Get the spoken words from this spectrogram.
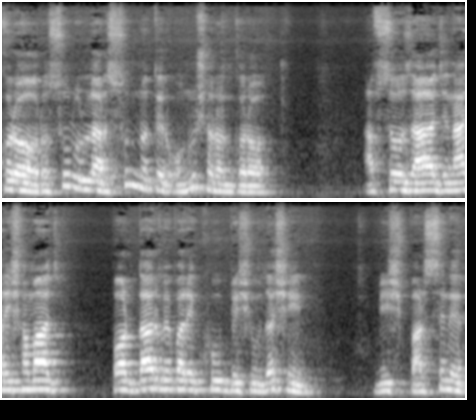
করো রসুল উল্লাহর সুন্নতের অনুসরণ করো। আফসোস, আজ নারী সমাজ পর্দার ব্যাপারে খুব বেশি উদাসীন। বিশ পার্সেন্টের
